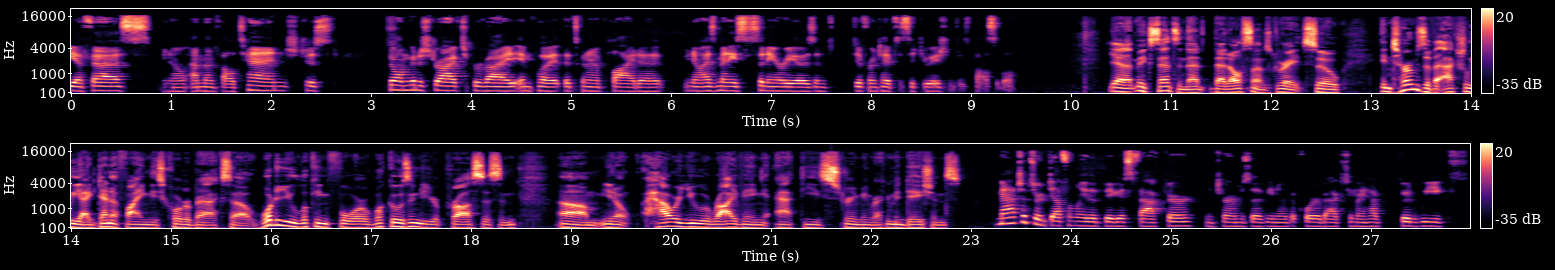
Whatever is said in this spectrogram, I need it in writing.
DFS, you know, MFL 10s, just so I'm going to strive to provide input that's going to apply to, you know, as many scenarios and different types of situations as possible. Yeah, that makes sense, and that that all sounds great. So, in terms of actually identifying these quarterbacks, uh, what are you looking for? What goes into your process, and um, you know, how are you arriving at these streaming recommendations? Matchups are definitely the biggest factor in terms of you know the quarterbacks who might have good weeks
